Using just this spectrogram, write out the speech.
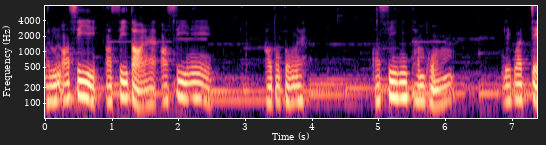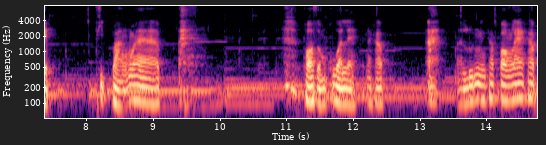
มาลุ้นออซซี่ออซซี่ต่อนะฮะออซซี่นี่ เอาตรงๆนะออสซี่นี่ทำผม เรียกว่าเจ็บผิดหวังมา พอสมควรเลยนะครับ มาลุ้นกันครับฟองแรกครับ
